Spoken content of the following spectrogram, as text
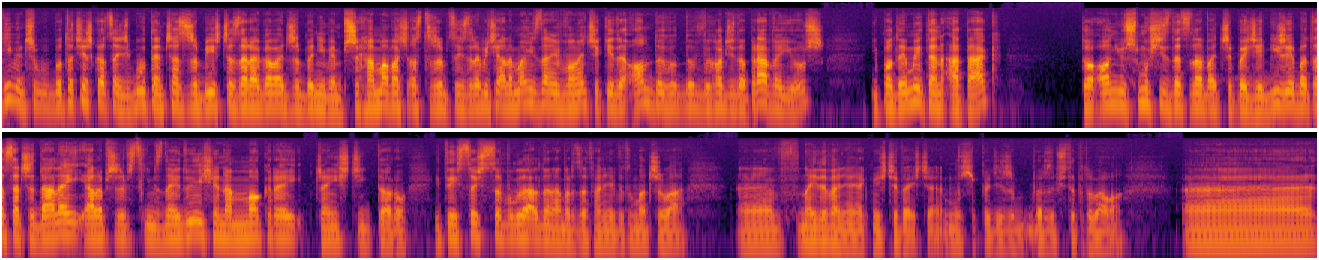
Nie wiem, czy, bo to ciężko ocenić. Był ten czas, żeby jeszcze zareagować, żeby, nie wiem, przyhamować ostro, żeby coś zrobić, ale moim zdaniem w momencie, kiedy on do, do, wychodzi do prawej już i podejmuje ten atak, to on już musi zdecydować, czy pojedzie bliżej Bottasa, czy dalej, ale przede wszystkim znajduje się na mokrej części toru. I to jest coś, co w ogóle Aldona bardzo fajnie wytłumaczyła e, w Najdowania, jak mieliście wejście. Muszę powiedzieć, że bardzo mi się to podobało. E,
